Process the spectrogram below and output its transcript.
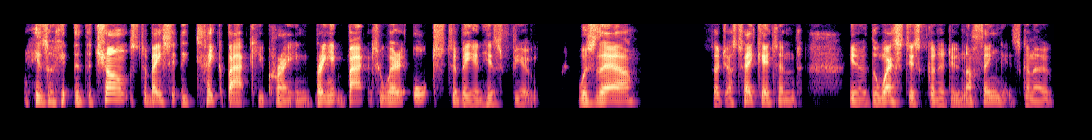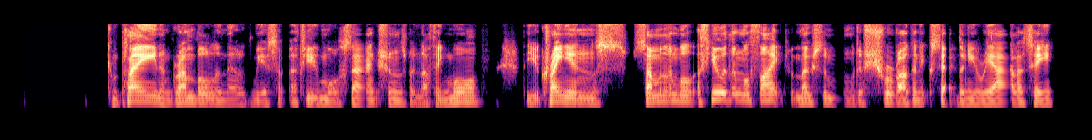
his the chance to basically take back Ukraine, bring it back to where it ought to be in his view, was there. So just take it, and you know the West is going to do nothing. It's going to complain and grumble, and there'll be a, a, few more sanctions, but nothing more. The Ukrainians, some of them will, a few of them will fight, but most of them will just shrug and accept the new reality.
